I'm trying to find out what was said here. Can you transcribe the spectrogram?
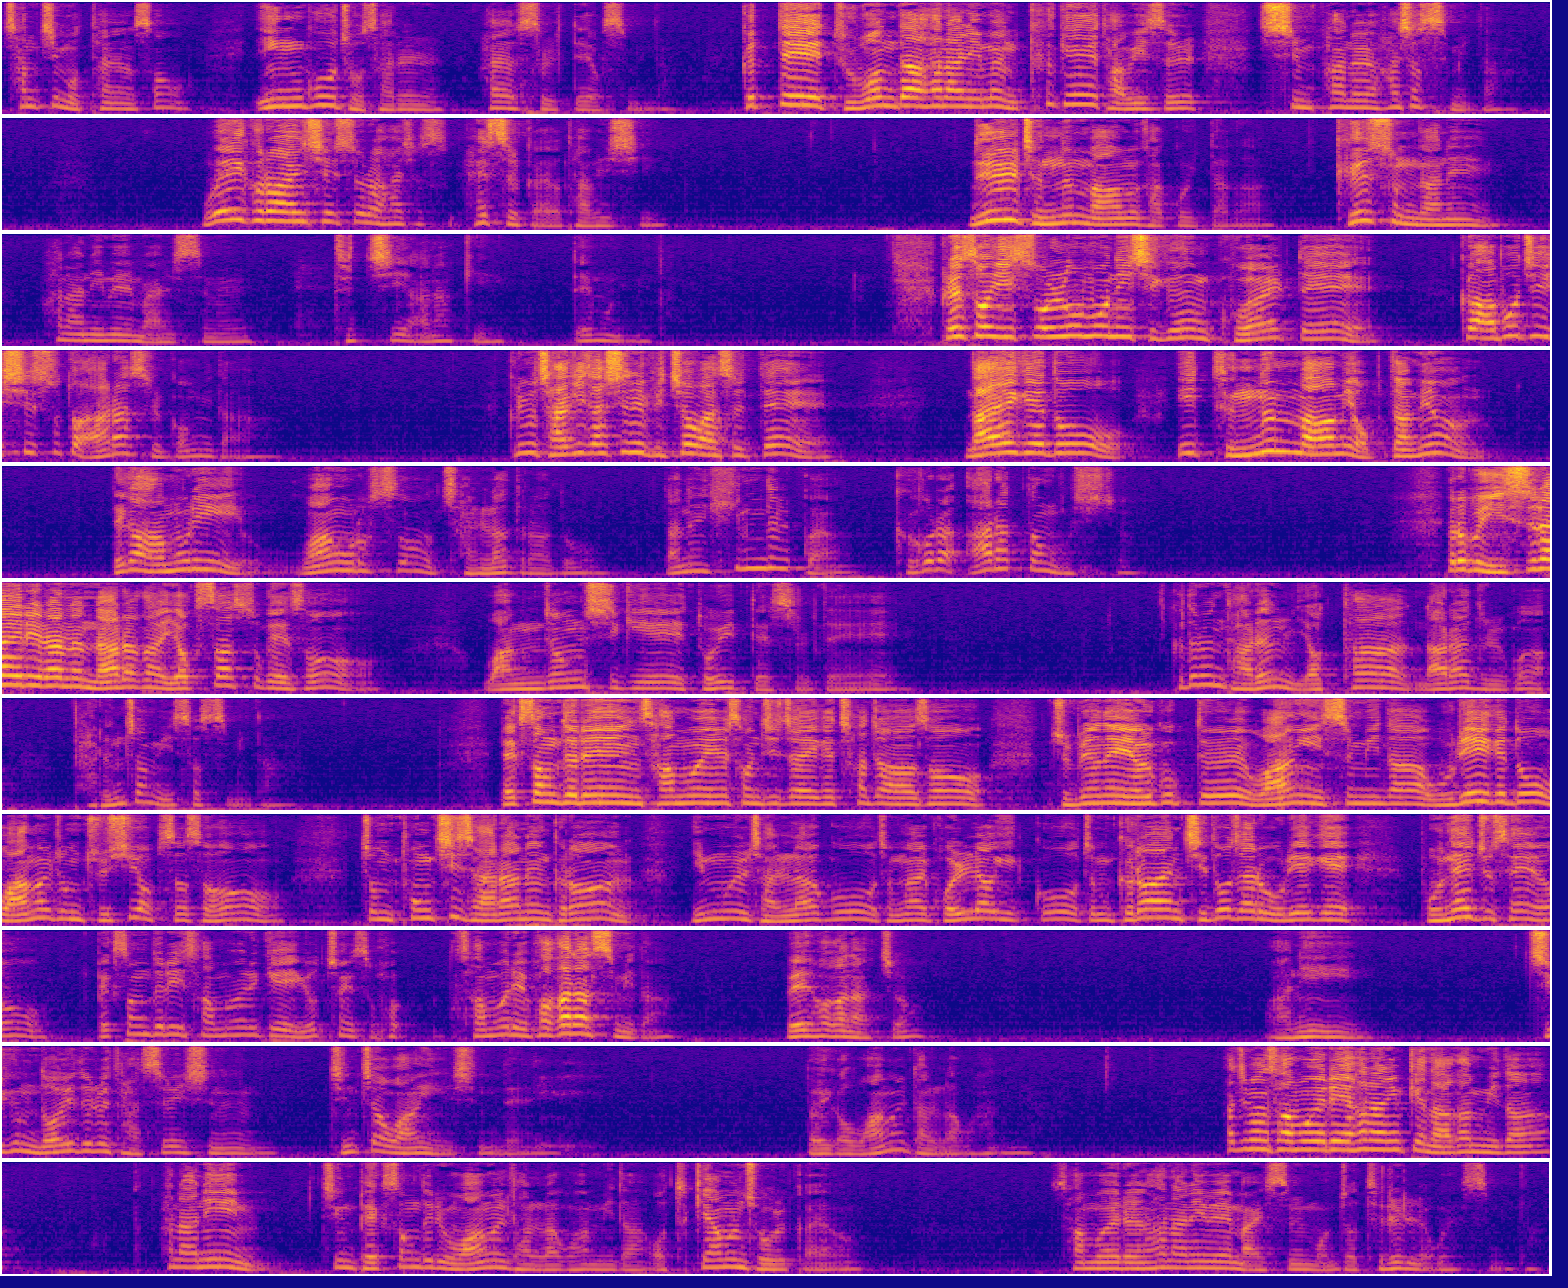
참지 못하여서 인구 조사를 하였을 때였습니다. 그때 두 번 다 하나님은 크게 다윗을 심판을 하셨습니다. 왜 그러한 실수를 하셨, 했을까요, 다윗이? 늘 듣는 마음을 갖고 있다가 그 순간에 하나님의 말씀을 듣지 않았기 때문입니다. 그래서 이 솔로몬이 지금 구할 때 그 아버지의 실수도 알았을 겁니다. 그리고 자기 자신을 비춰봤을 때 나에게도 이 듣는 마음이 없다면 내가 아무리 왕으로서 잘나더라도 나는 힘들 거야. 그거를 알았던 것이죠. 여러분, 이스라엘이라는 나라가 역사 속에서 왕정 시기에 도입됐을 때 그들은 다른 여타 나라들과 다른 점이 있었습니다. 백성들은 사무엘 선지자에게 찾아와서 주변의 열국들 왕이 있습니다. 우리에게도 왕을 좀 주시옵소서. 좀 통치 잘하는 그런 인물 잘나고 정말 권력 있고 좀 그러한 지도자를 우리에게 보내주세요. 백성들이 사무엘에게 요청해서 사무엘이 화가 났습니다. 왜 화가 났죠? 아니 지금 너희들을 다스리시는 진짜 왕이 계신데 너희가 왕을 달라고 하느냐? 하지만 사무엘이 하나님께 나갑니다. 하나님, 지금 백성들이 왕을 달라고 합니다. 어떻게 하면 좋을까요? 사무엘은 하나님의 말씀을 먼저 들으려고 했습니다.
